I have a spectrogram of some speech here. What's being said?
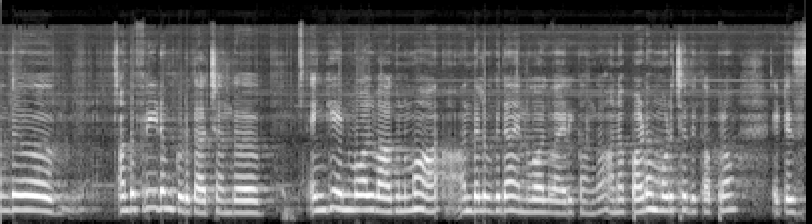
வந்து அந்த ஃப்ரீடம் கொடுத்தாச்சு. அந்த எங்கே இன்வால்வ் ஆகணுமோ அந்தளவுக்கு அந்த அளவுக்கு தான் இன்வால்வ் ஆயிருக்காங்க. ஆனால் படம் முடிச்சதுக்கப்புறம் it is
